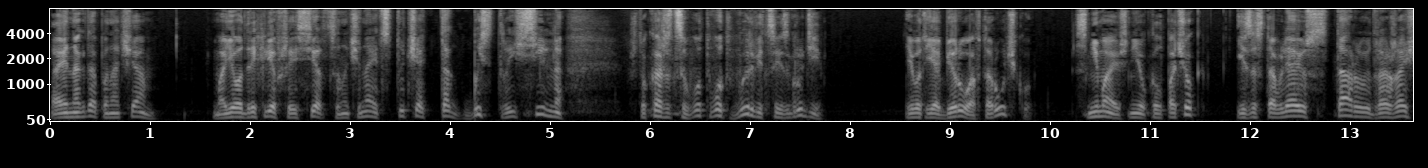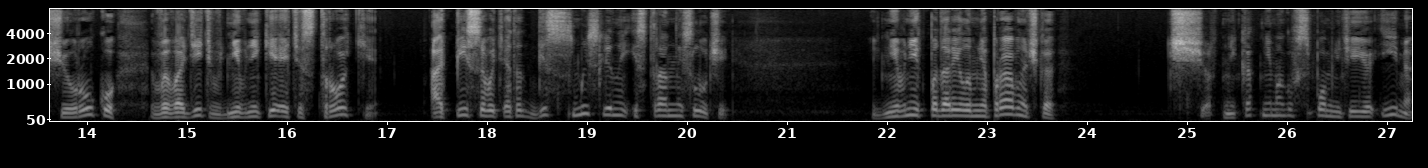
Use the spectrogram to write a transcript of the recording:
А иногда по ночам мое одрехлевшее сердце начинает стучать так быстро и сильно, что, кажется, вот-вот вырвется из груди. И вот я беру авторучку, снимаю с нее колпачок и заставляю старую дрожащую руку выводить в дневнике эти строки, описывать этот бессмысленный и странный случай. Дневник подарила мне правнучка. Черт, никак не могу вспомнить ее имя.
